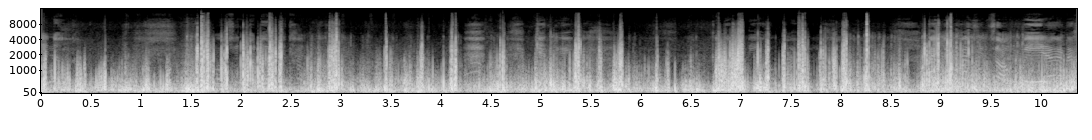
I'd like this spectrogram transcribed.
ๆนะโอ้ฉันจะเดินไม่ทันแกเหนื่อยนะกระโดดเดี่ยวไปอายุ52ปีแล้วนะ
